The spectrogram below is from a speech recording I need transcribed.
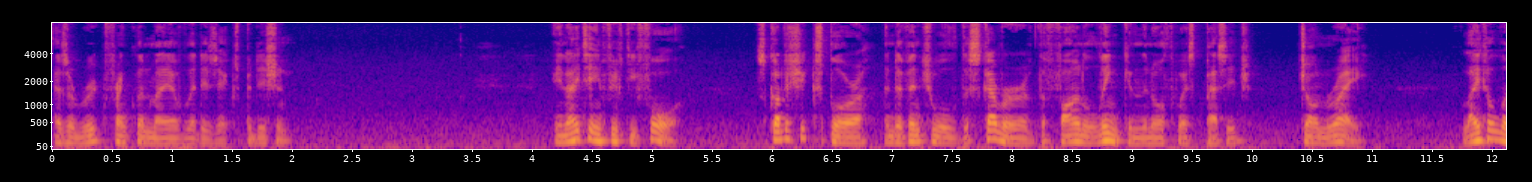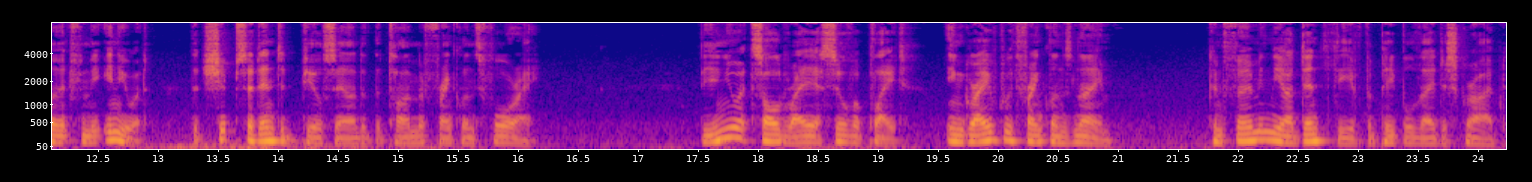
as a route Franklin may have led his expedition. In 1854, Scottish explorer and eventual discoverer of the final link in the Northwest Passage, John Rae, later learnt from the Inuit that ships had entered Peel Sound at the time of Franklin's foray. The Inuit sold Rae a silver plate, engraved with Franklin's name, confirming the identity of the people they described.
